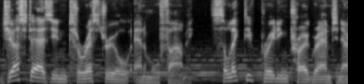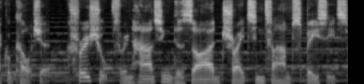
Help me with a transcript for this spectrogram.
Just as in terrestrial animal farming, selective breeding programs in aquaculture crucial for enhancing desired traits in farm species.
